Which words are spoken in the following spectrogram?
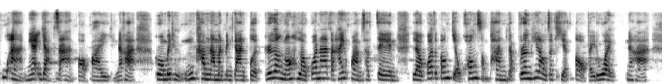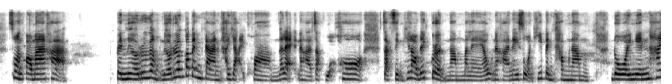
ผู้อ่านเนี่ยอยากจะอ่านต่อไปนะคะ รวมไปถึงคำนำมันเป็นการเปิดเรื่องเนาะเราก็น่าจะให้ความชัดเจน แล้วก็จะต้องเกี่ยวข้องสัมพันธ์กับเรื่องที่เราจะเขียนต่อไปด้วยนะคะ ส่วนต่อมาค่ะ เป็นเนื้อเรื่อง เนื้อเรื่องก็เป็นการขยายความนั่นแหละนะคะ จากหัวข้อจากสิ่งที่เราได้เกริ่นนำมาแล้วนะคะ ในส่วนที่เป็นคำนำโดยเน้นให้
